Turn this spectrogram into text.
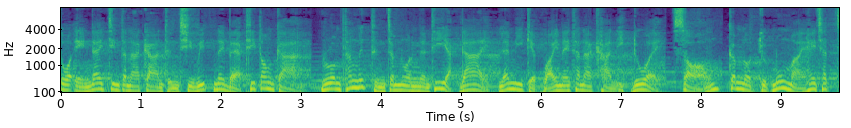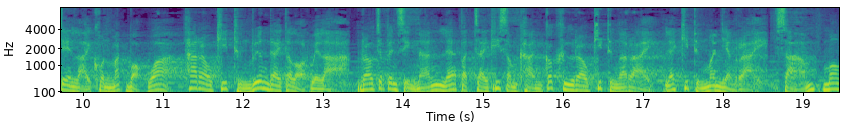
ตัวเองได้จินตนาการถึงชีวิตในแบบที่ต้องการ รวมทั้งนึกถึงจำนวนเงินที่อยากได้ และมีเก็บไว้ในธนาคารอีกด้วย 2. กำหนดจุดมุ่งหมายให้ชัดเจนหลายคนมักบอกว่า ถ้าเราคิดถึงเรื่องใดตลอดเวลา เราจะเป็นสิ่งนั้นและปัจจัยที่สำคัญก็คือเราคิดถึงอะไร และคิดถึงมันอย่างไร 3. มอง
